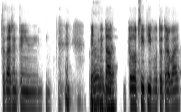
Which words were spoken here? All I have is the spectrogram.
toda a gente tem, tem comentado é. pelo positivo o teu trabalho,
